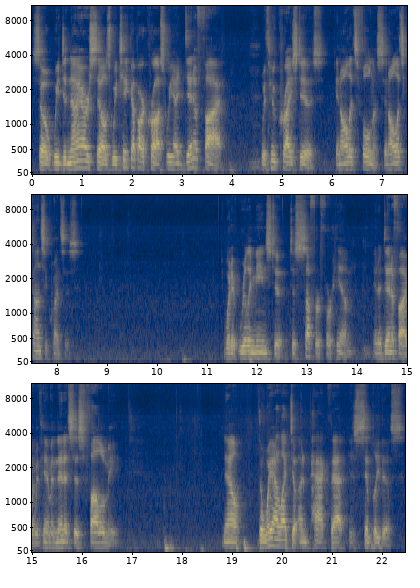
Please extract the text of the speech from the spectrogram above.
So we deny ourselves, we take up our cross, we identify with who Christ is in all its fullness, in all its consequences. What it really means to, to suffer for Him and identify with Him. And then it says, Follow me. Now, the way I like to unpack that is simply this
